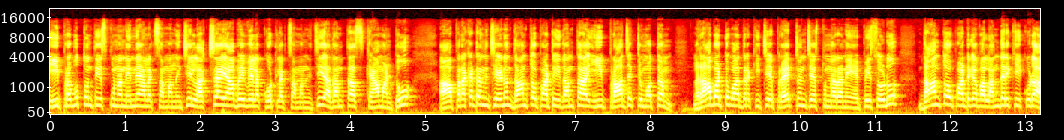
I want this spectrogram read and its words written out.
ఈ ప్రభుత్వం తీసుకున్న నిర్ణయాలకు సంబంధించి లక్ష యాభై వేల కోట్లకు సంబంధించి అదంతా స్కామ్ అంటూ ఆ ప్రకటన చేయడం దాంతోపాటు ఇదంతా ఈ ప్రాజెక్టు మొత్తం రాబర్ట్ వాద్రకి ఇచ్చే ప్రయత్నం చేస్తున్నారనే ఎపిసోడు. దాంతోపాటుగా వాళ్ళందరికీ కూడా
